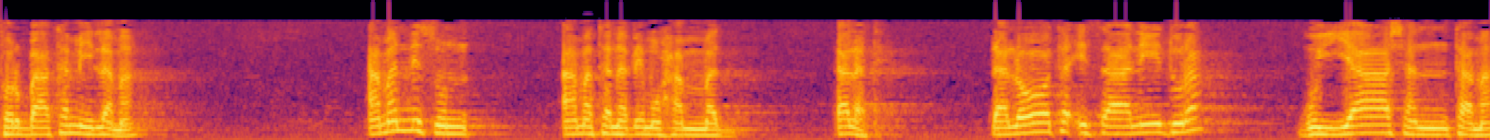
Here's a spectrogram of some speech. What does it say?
torbaatamii lama. Amanni sun amata nabi muhammad dhalate. Dhaloota isaanii dura guyyaa shantama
